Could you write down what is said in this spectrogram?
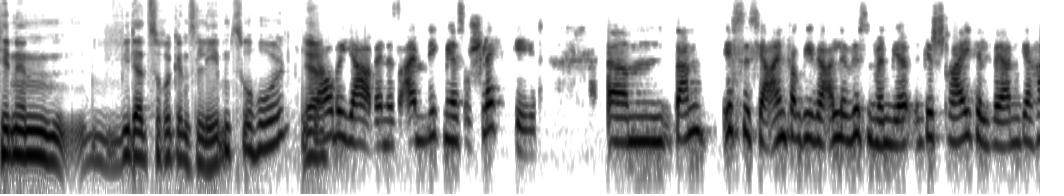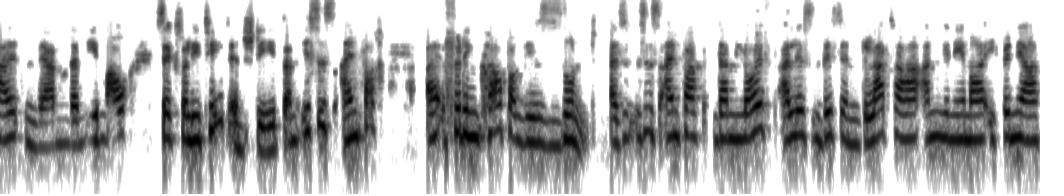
Long-Post-Covid-Patientinnen wieder zurück ins Leben zu holen? Ich glaube ja, wenn es einem nicht mehr so schlecht geht, ähm, dann ist es ja einfach, wie wir alle wissen, wenn wir gestreichelt werden, gehalten werden, dann eben auch Sexualität entsteht, dann ist es einfach äh, für den Körper gesund. Also es ist einfach, dann läuft alles ein bisschen glatter, angenehmer. Ich bin ja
